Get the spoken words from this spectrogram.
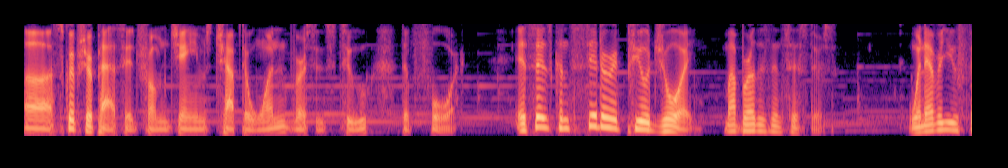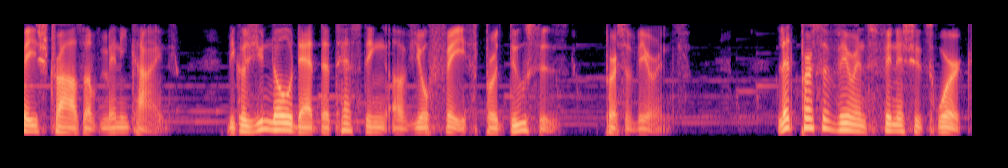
a scripture passage from James chapter 1, verses 2 to 4. It says, Consider it pure joy my brothers and sisters, whenever you face trials of many kinds, because you know that the testing of your faith produces perseverance. Let perseverance finish its work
